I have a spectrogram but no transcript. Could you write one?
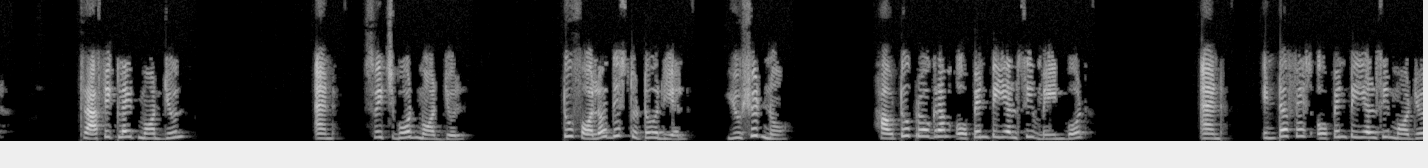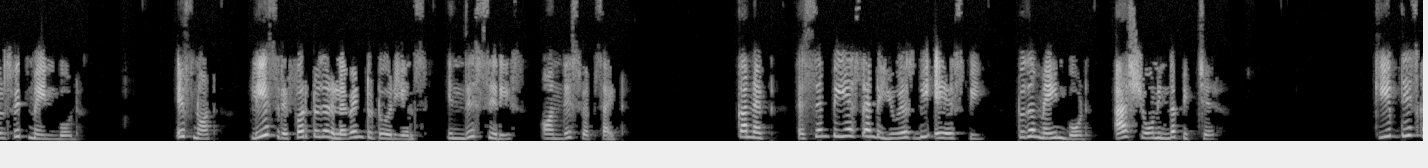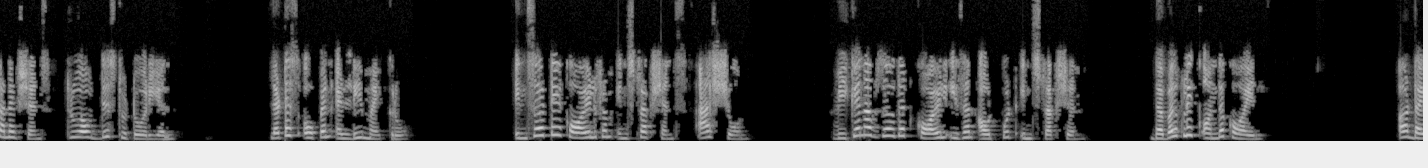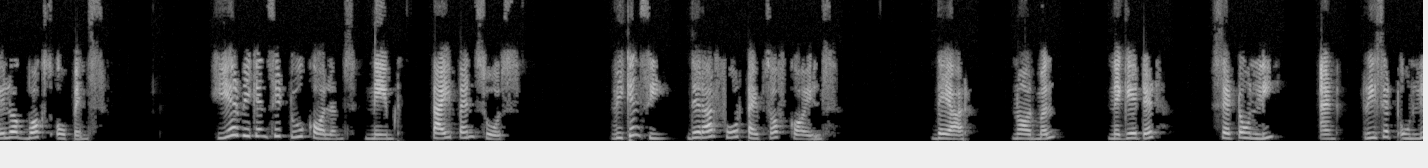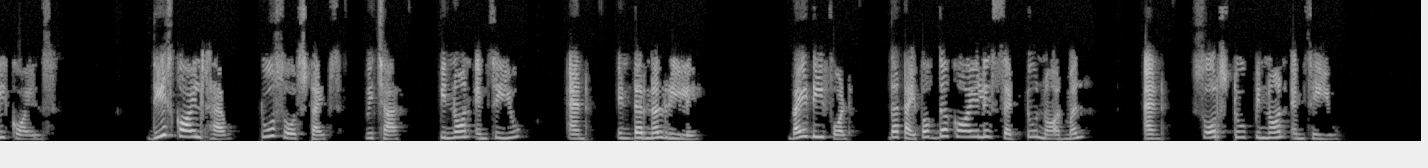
traffic light module and switchboard module. To follow this tutorial, you should know how to program OpenPLC mainboard and interface OpenPLC modules with mainboard. If not, please refer to the relevant tutorials in this series on this website. Connect SMPS and USB ASP to the main board as shown in the picture. Keep these connections throughout this tutorial. Let us open LD Micro. Insert a coil from instructions as shown. We can observe that coil is an output instruction. Double click on the coil. A dialog box opens. Here we can see two columns named type and source. We can see there are four types of coils. They are normal, negated, set only and reset only coils. These coils have two source types which are pin-on MCU and internal relay. By default, the type of the coil is set to normal and source to pin-on MCU.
